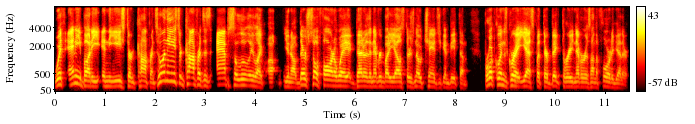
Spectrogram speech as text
with anybody in the Eastern Conference. Who in the Eastern Conference is absolutely like, uh, you know, they're so far and away better than everybody else. There's no chance you can beat them. Brooklyn's great, yes, but their big three never is on the floor together.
